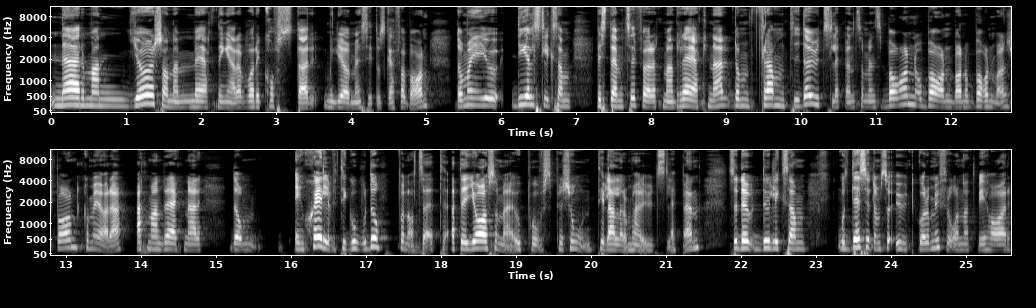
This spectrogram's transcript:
när man gör sådana mätningar av vad det kostar miljömässigt att skaffa barn, då har man ju dels liksom bestämt sig för att man räknar de framtida utsläppen som ens barn och barnbarn och barnbarnsbarn kommer göra. Att man räknar de en själv till godo på något sätt. Att det är jag som är upphovsperson till alla de här utsläppen. Så är liksom, och dessutom så utgår de ifrån att vi har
